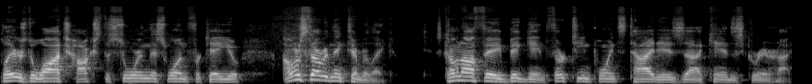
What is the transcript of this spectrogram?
Players to watch, Hawks to soar in this one for KU. I want to start with Nick Timberlake. He's coming off a big game, 13 points, tied his uh, Kansas career high.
